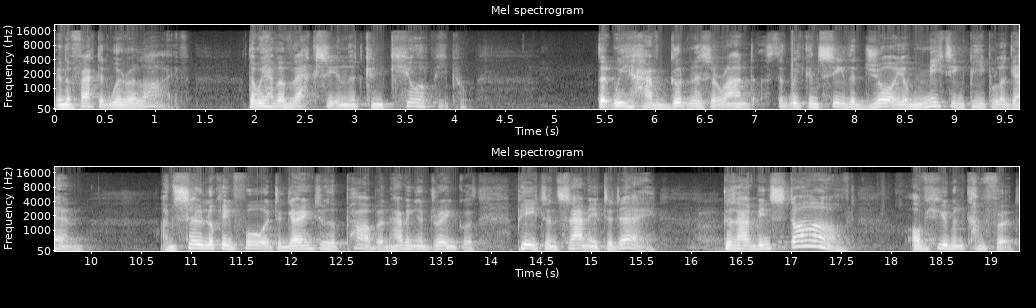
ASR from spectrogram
in the fact that we're alive, that we have a vaccine that can cure people, that we have goodness around us, that we can see the joy of meeting people again. I'm so looking forward to going to the pub and having a drink with Pete and Sammy today because I've been starved of human comfort.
